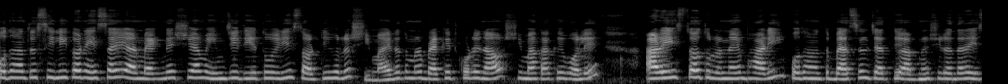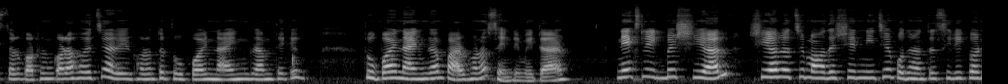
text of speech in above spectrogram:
প্রধানত silicon S I magnesium M G তৈরি স্তরটি হলো সীমা। এটা তোমরা ব্র্যাকেট করে নাও, সীমা কাকে বলে? আর এই স্তর তুলনায় ভারী, প্রধানত ব্যাসেল জাতীয় আগ্নেয়শিলা দ্বারা স্তর গঠন করা হয়েছে, আর এর ঘনত্ব টু পয়েন্ট নাইন গ্রাম থেকে two point nine gram per ঘন সেন্টিমিটার নেক্সট লিখবে শিয়াল। শিয়াল হচ্ছে মহাদেশের নিচে প্রধানত silicon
